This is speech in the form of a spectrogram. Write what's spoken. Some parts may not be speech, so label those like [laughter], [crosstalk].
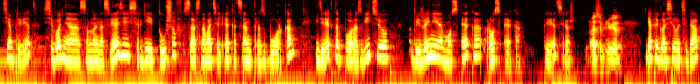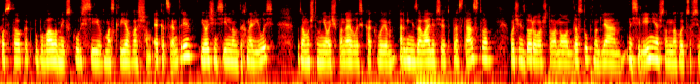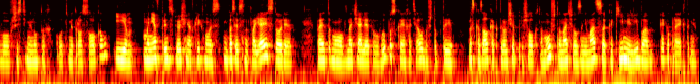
Всем привет! Сегодня со мной на связи Сергей Тушев, сооснователь экоцентра «Сборка» и директор по развитию движения Мосэко Росэко. Привет, Сереж! Ася, привет! Я пригласила тебя после того, как побывала на экскурсии в Москве в вашем экоцентре и очень сильно вдохновилась, потому что мне очень понравилось, как вы организовали все это пространство. Очень здорово, что оно доступно для населения, что оно находится всего в шести минутах от метро «Сокол». И мне, в принципе, очень откликнулась непосредственно твоя история, поэтому в начале этого выпуска я хотела бы, чтобы ты рассказал, как ты вообще пришел к тому, что начал заниматься какими-либо экопроектами.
